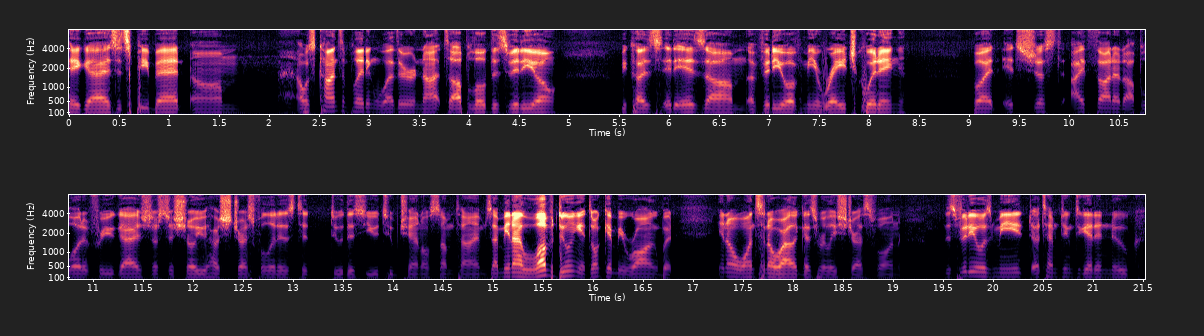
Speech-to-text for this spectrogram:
hey guys, it's PBet. Um, I was contemplating whether or not to upload this video because it is um, a video of me rage quitting, but it's just I thought I'd upload it for you guys just to show you how stressful it is to do this YouTube channel sometimes. I mean, I love doing it, don't get me wrong, but you know, once in a while it gets really stressful. And this video is me attempting to get a nuke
